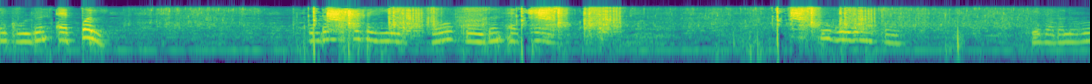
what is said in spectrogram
भाई गोल्डन एप्पल गोल्डन एप्पल चाहिए वो गोल्डन एप्पल तो गोल्डन एप्पल ये ज़्यादा लोगो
